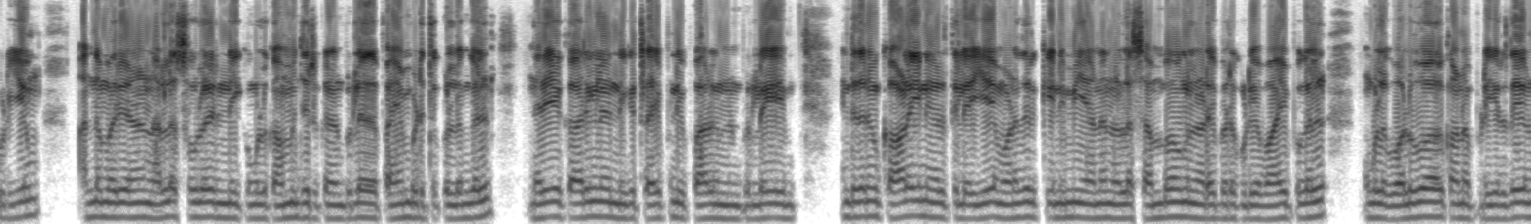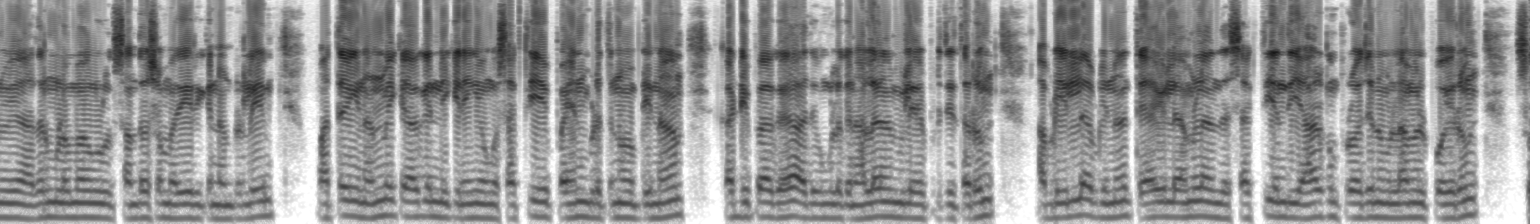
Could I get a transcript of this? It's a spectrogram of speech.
முடியும். அந்த மாதிரியான நல்ல சூழல் இன்னைக்கு உங்களுக்கு அமைஞ்சிருக்க நண்பர்களே. அதை பயன்படுத்திக் கொள்ளுங்கள். நிறைய காரியங்களை இன்னைக்கு ட்ரை பண்ணி பாருங்க நண்பர்களே. இந்த தினம் காலை நேரத்திலேயே மனதிற்கு இனிமையான நல்ல சம்பவங்கள் நடைபெறக்கூடிய வாய்ப்புகள் உங்களுக்கு வலுவாக காணப்படுகிறது. எனவே அதன் மூலமாக உங்களுக்கு சந்தோஷம் அதிகரிக்கும் நண்பர்களே. மற்றவங்க நன்மைக்காக இன்னைக்கு நீங்கள் உங்கள் சக்தியை பயன்படுத்த பயன்படுத்தணும் அப்படின்னா கண்டிப்பாக அது உங்களுக்கு நல்ல நன்மைகளை ஏற்படுத்தி தரும். அப்படி இல்லை அப்படின்னா தேவையில்லாமல் அந்த சக்தி வந்து யாருக்கும் பிரயோஜனம் இல்லாமல் போயிடும் ஸோ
